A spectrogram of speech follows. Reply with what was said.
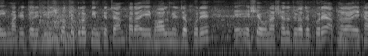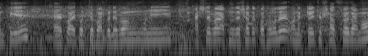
এই মাটির তৈরি জিনিসপত্রগুলো কিনতে চান, তারা এই ভাওয়াল মির্জাপুরে এসে ওনার সাথে যোগাযোগ করে আপনারা এখান থেকে ক্রয় করতে পারবেন এবং উনি আসলে পরে আপনাদের সাথে কথা বলে অনেকটা একটু সাশ্রয় দামও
